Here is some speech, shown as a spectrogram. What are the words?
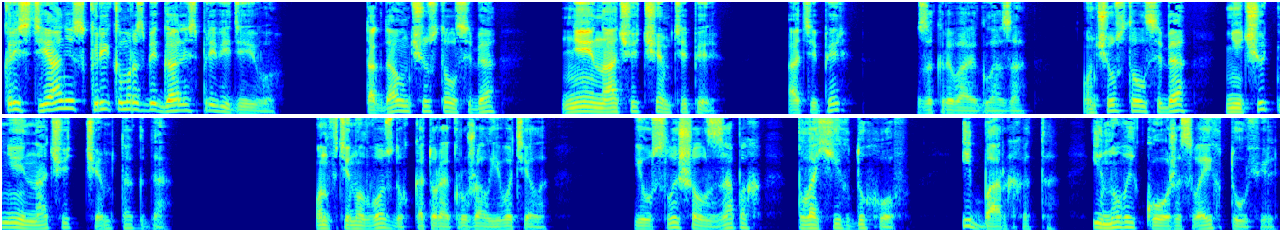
крестьяне с криком разбегались при виде его. Тогда он чувствовал себя не иначе, чем теперь. А теперь, закрывая глаза, он чувствовал себя ничуть не иначе, чем тогда. Он втянул воздух, который окружал его тело, и услышал запах плохих духов, и бархата, и новой кожи своих туфель.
